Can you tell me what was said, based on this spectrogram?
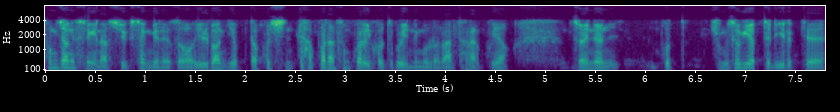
성장성이나 수익성 면에서 일반 기업보다 훨씬 탁월한 성과를 거두고 있는 걸로 나타났고요. 저희는 보- 중소기업들이 이렇게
